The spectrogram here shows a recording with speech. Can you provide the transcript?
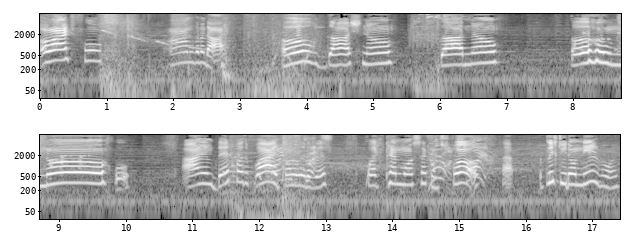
Alright, fools, I'm gonna die. Oh gosh, no. God, no. Oh no. I am dead for the fight for a little bit like 10 more seconds. Well, uh, at least we don't need one.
